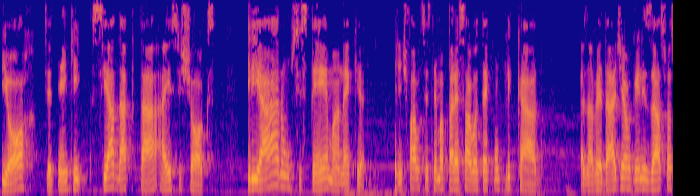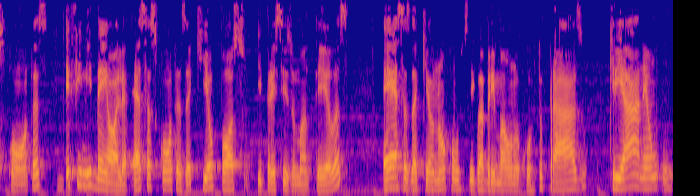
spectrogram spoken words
pior, você tem que se adaptar a esses choques. Criar um sistema, né, que a gente fala um sistema parece algo até complicado, mas na verdade é organizar suas contas, definir bem, olha, essas contas aqui eu posso e preciso mantê-las, essas daqui eu não consigo abrir mão no curto prazo, criar né, um,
